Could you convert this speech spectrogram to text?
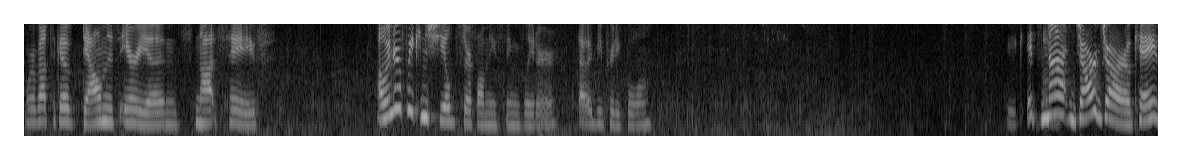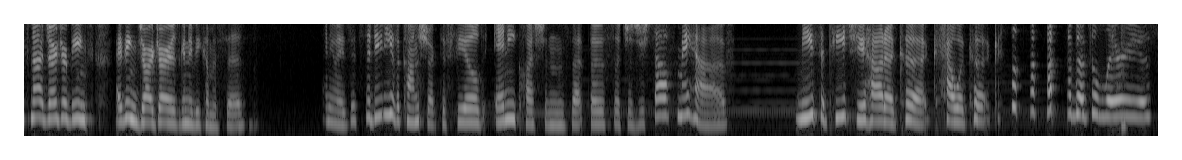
We're about to go down this area and it's not safe. I wonder if we can shield surf on these things later. That would be pretty cool. Speak. It's not Jar Jar, okay? It's not Jar Jar Binks. I think Jar Jar is going to become a Sith. Anyways, it's the duty of a construct to field any questions that those such as yourself may have Misa teach you how to cook, how to cook. That's hilarious.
